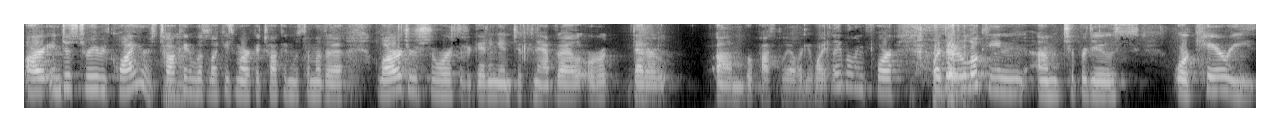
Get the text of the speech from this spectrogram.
our industry requires. Mm-hmm. Talking with Lucky's Market, talking with some of the larger stores that are getting into cannabidiol or that are um, we're possibly already white labeling for, or that are looking um, to produce or carry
